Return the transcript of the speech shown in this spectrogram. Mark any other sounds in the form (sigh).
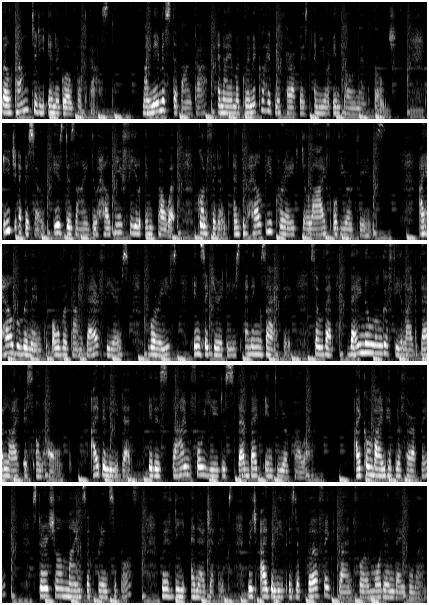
Welcome to the Inner Glow podcast. My name is Stepanka and I am a clinical hypnotherapist and your empowerment coach. Each episode is designed to help you feel empowered, confident, and to help you create the life of your dreams. I help women to overcome their fears, worries, insecurities, and anxiety so that they no longer feel like their life is on hold. I believe that it is time for you to step back into your power. I combine hypnotherapy, spiritual mindset principles, with the energetics, which I believe is the perfect blend for a modern day woman.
